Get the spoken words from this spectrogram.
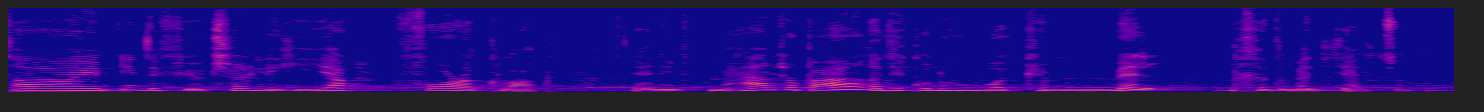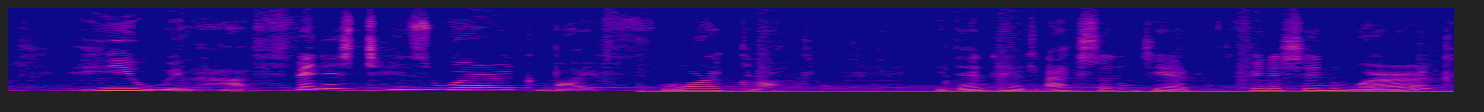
time in the future اللي هي 4 o'clock. يعني مع الربعة غادي يكون هو كمل الخدمة ديالته. He will have finished his work by 4 o'clock. إذا هاد الأكشن ديال finishing work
